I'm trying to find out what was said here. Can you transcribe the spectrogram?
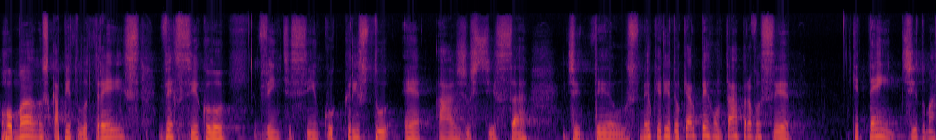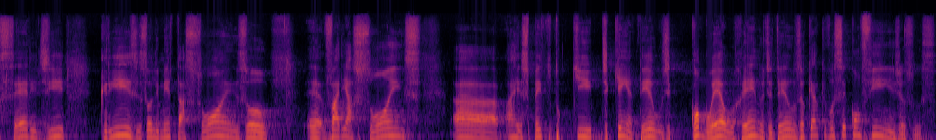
Romanos capítulo 3, versículo 25. Cristo é a justiça de Deus. Meu querido, eu quero perguntar para você que tem tido uma série de crises ou limitações ou é, variações a, a respeito do que, de quem é Deus, de como é o reino de Deus, eu quero que você confie em Jesus.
